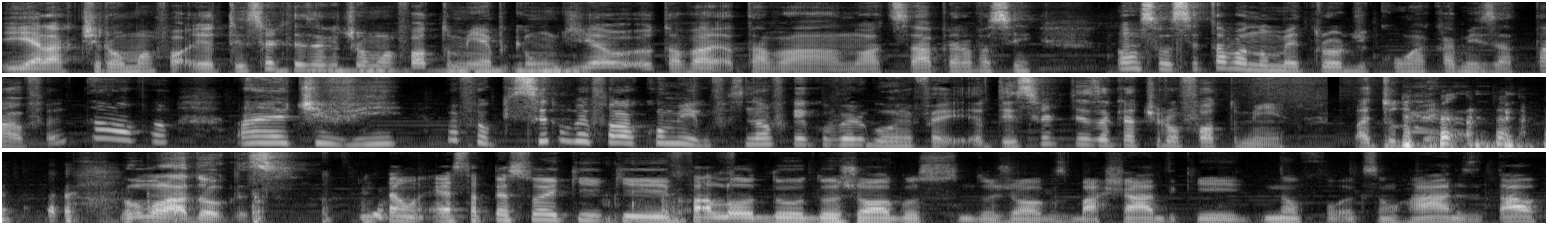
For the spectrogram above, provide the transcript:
e ela tirou uma foto. Eu tenho certeza que tirou uma foto minha, porque um dia eu tava, eu tava no WhatsApp e ela falou assim: Nossa, você tava no metrô de, com a camisa tal? Eu falei: Tava. Ah, eu te vi. Eu falei: "Por que você não veio falar comigo? Eu falei: Não, eu fiquei com vergonha. Eu falei: Eu tenho certeza que ela tirou foto minha. Mas tudo bem. Vamos lá, Douglas. Então, essa pessoa que, que falou do- dos jogos dos jogos baixados, que não que são raros e tal,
